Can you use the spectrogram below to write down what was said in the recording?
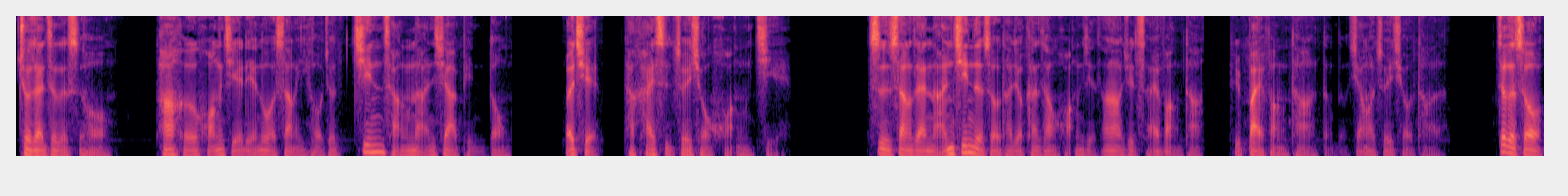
就在这个时候，他和黄杰联络上以后，就经常南下屏东，而且他开始追求黄姐。事实上，在南京的时候，他就看上黄姐，常常去采访他，去拜访他，等等，想要追求他了。这个时候，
